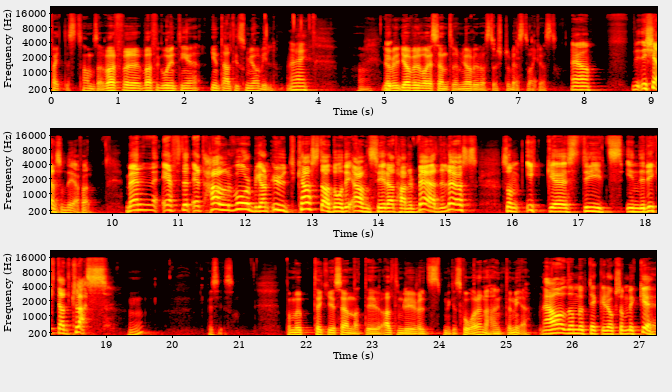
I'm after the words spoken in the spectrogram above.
faktiskt. Han så här, varför, varför går inte, inte allting som jag vill? Nej. Ja. Jag, vill jag vill vara i centrum, jag vill vara störst och bäst, vackrast. Ja, det, det känns som det i alla fall. Men efter ett halvår blir han utkastad då de anser att han är värdelös som icke-stridsinriktad klass. Mm. Precis. De upptäcker ju sen att det, allting blir väldigt mycket svårare när han inte är med. Ja, de upptäcker också mycket.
